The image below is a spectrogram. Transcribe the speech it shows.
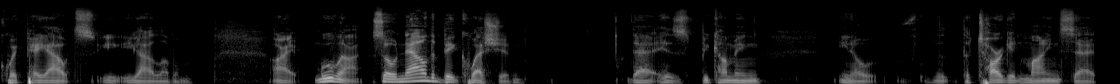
quick payouts. You, you got to love them. All right, moving on. So now the big question that is becoming, you know, the, the target mindset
